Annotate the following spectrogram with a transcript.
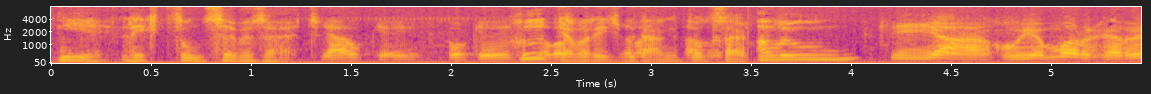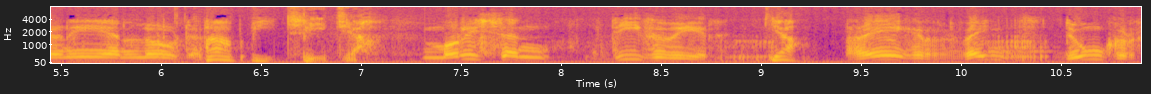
Nee, ligt het ons zelfs uit. Ja, oké. oké. Goed. Ja, maar eens bedankt. Tot straks. Hallo, Ja, goedemorgen René en Lode. ah Piet. Piet, ja. Maurice en dievenweer. Ja, Regen, wind, donker.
